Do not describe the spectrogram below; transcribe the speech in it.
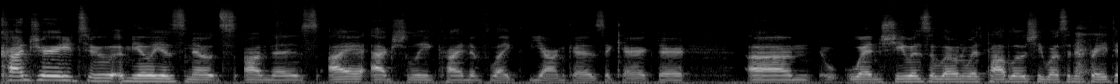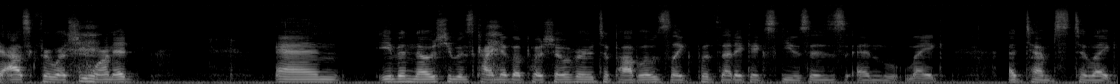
contrary to Amelia's notes on this, I actually kind of liked Bianca as a character. Um, when she was alone with Pablo, she wasn't afraid to ask for what she wanted. And even though she was kind of a pushover to Pablo's like pathetic excuses and like attempts to like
